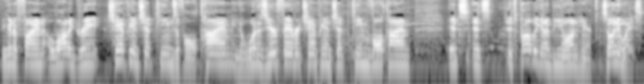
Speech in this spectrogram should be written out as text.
you're gonna find a lot of great championship teams of all time. You know, what is your favorite championship team of all time? It's it's it's probably gonna be on here. So, anyways.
